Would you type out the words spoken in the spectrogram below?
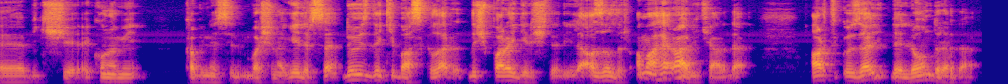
e, bir kişi ekonomi kabinesinin başına gelirse dövizdeki baskılar dış para girişleriyle azalır. Ama her halükarda artık özellikle Londra'da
